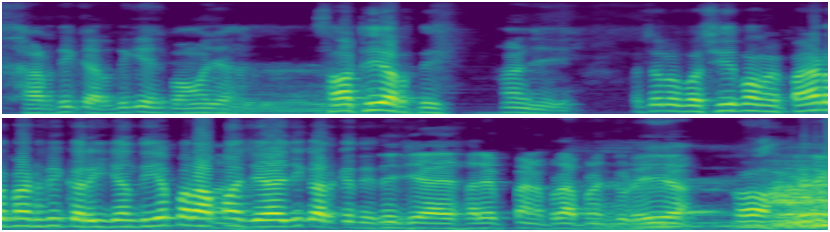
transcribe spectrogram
ਸੜ ਦੀ ਕਰ ਦਈਏ ਪਹੁੰਚ ਜਾ। 60000 ਦੀ। ਹਾਂਜੀ। ਚਲੋ ਬੱਚੀ ਭਾਵੇਂ 65 65 ਵੀ ਕਰੀ ਜਾਂਦੀ ਆ ਪਰ ਆਪਾਂ ਜਾਇਜ਼ ਹੀ ਕਰਕੇ ਦੇ ਤੇ ਦੇ ਜਾਇ ਸਾਰੇ ਭੈਣ ਭਰਾ ਆਪਣੇ ਜੁੜੇ ਆ। ਆਹ। ਜਿਹੜੇ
